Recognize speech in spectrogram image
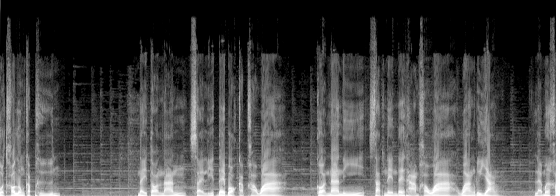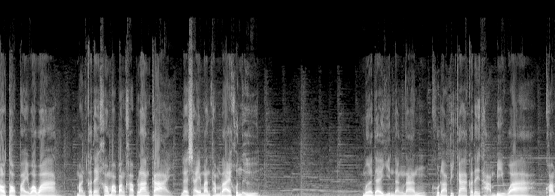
กดเขาลงกับพื้น ในตอนนั้นไซริสได้บอกกับเขาว่า ก่อนหน้านี้สัตว์เนนได้ถามเขาว่าว่างหรือยัง และเมื่อเขาตอบไปว่าว่าง มันก็ได้เข้ามาบังคับร่างกาย และใช้มันทำร้ายคนอื่น เมื่อได้ยินดังนั้นคุราปิก้าก็ได้ถามบิวว่า ความ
